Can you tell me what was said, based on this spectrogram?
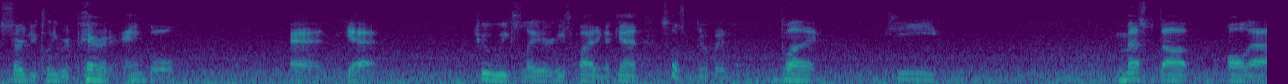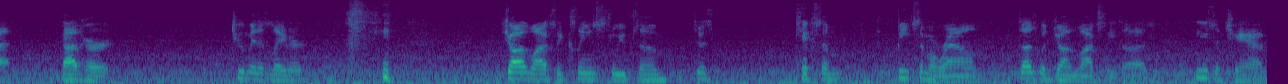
surgically repaired ankle. And yet, two weeks later, he's fighting again. So stupid. But he messed up all that, got hurt. Two minutes later, Jon Moxley clean sweeps him, just kicks him, beats him around, does what Jon Moxley does. He's a champ.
